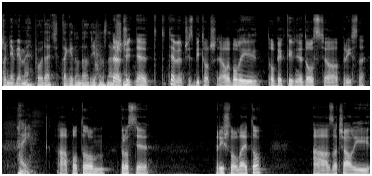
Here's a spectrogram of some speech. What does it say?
to nevieme povedať, tak jedno, jednoznačne. Neviem či, ne, neviem, či zbytočne, ale boli objektívne dosť prísne. Hej. A potom proste prišlo leto a začali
